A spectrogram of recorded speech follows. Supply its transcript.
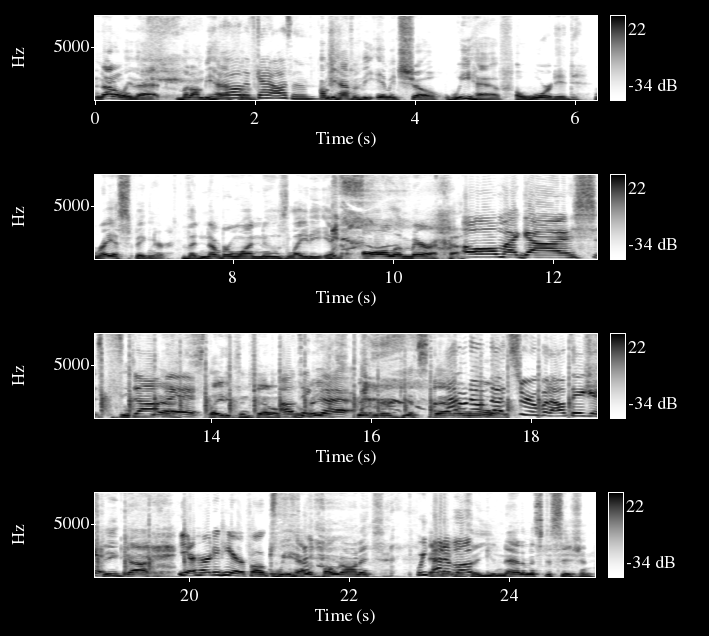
not only that, but on behalf no, of that's kind of awesome. On behalf of the Image Show, we have awarded Rhea Spigner the number one news lady in all America. Oh my gosh! Stop yes, it, ladies and gentlemen. I'll take Rhea that. Spigner gets that I don't award. know if that's true, but I'll take it. She got it. You heard it here, folks. We had a vote on it. we had a it vote. was a unanimous decision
